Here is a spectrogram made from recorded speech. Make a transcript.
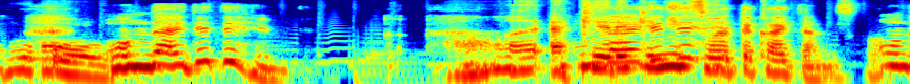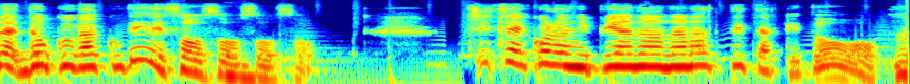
おー音大出てへんみたいな。はい。あ経歴にそうやって書いてあるんですか？音大、独学で、そうそうそうそう。ちっちゃい頃にピアノは習ってたけど、う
